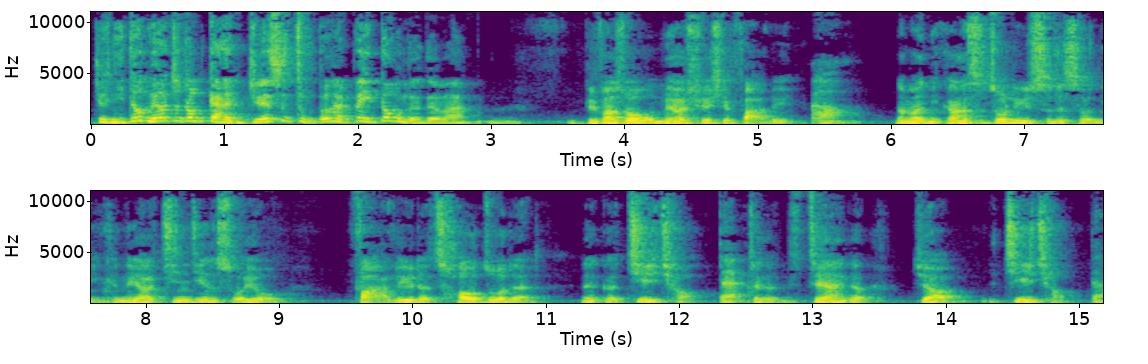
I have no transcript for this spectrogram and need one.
就你都没有这种感觉是主动还被动的，对吧？比方说我们要学习法律，啊，那么你刚开始做律师的时候，你肯定要精进所有法律的操作的那个技巧，对这个这样一个叫技巧，对。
